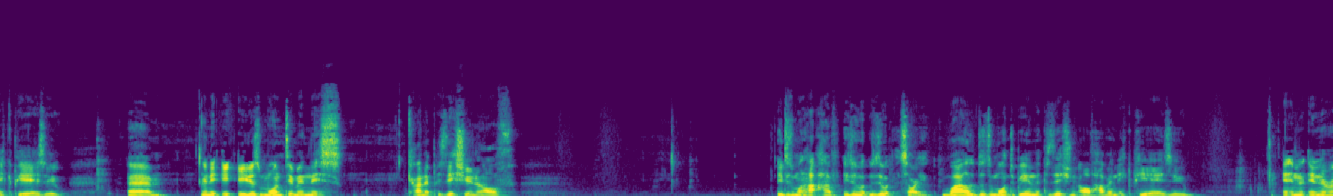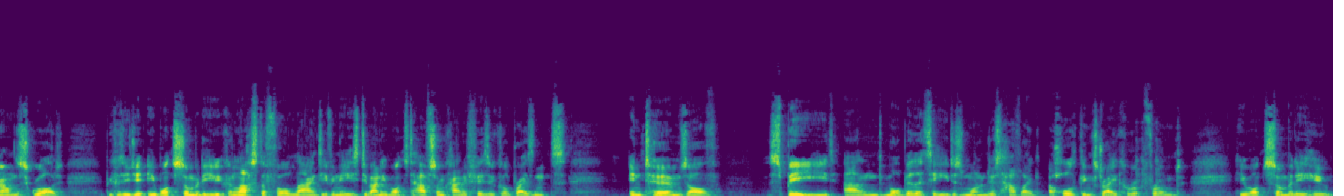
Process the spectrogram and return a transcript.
Ikpeazu, um, and he, he doesn't want him in this kind of position of. He doesn't want to have. He doesn't, sorry, Wilder doesn't want to be in the position of having Ikpeazu in, in and around the squad because he, he wants somebody who can last the full 90 if he needs to, and he wants to have some kind of physical presence in terms of speed and mobility. He doesn't want to just have like a hulking striker up front. He wants somebody who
